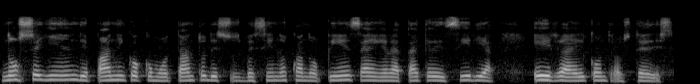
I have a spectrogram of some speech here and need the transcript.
No se llenen de pánico como tantos de sus vecinos cuando piensan en el ataque de Siria e Israel contra ustedes.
